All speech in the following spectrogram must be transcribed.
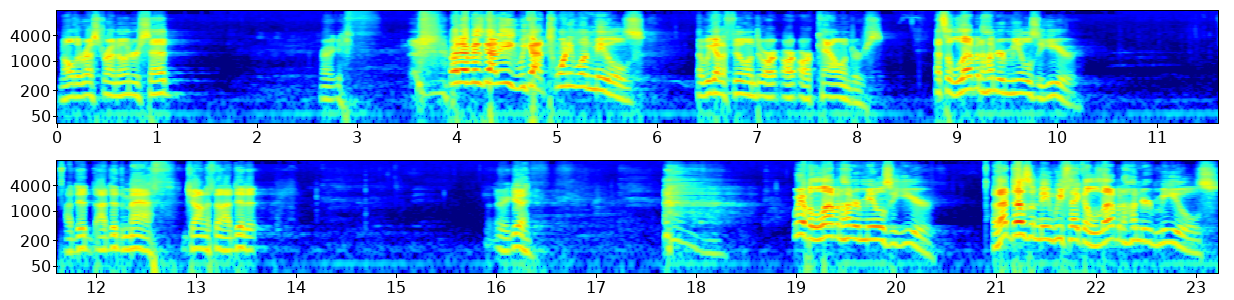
And all the restaurant owners said, right, everybody's got to eat. We got 21 meals that we got to fill into our, our, our calendars. That's 1,100 meals a year. I did, I did the math. Jonathan, I did it. Very good. We have 1,100 meals a year. Now, that doesn't mean we take 1,100 meals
